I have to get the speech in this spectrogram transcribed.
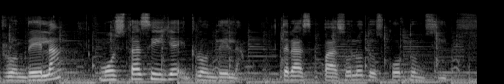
rondela, mostacilla y rondela. Traspaso los dos cordoncitos.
